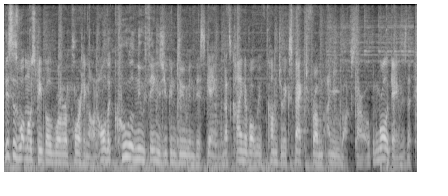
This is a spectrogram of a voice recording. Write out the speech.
This is what most people were reporting on, all the cool new things you can do in this game. And that's kind of what we've come to expect from a new Rockstar open world game, is that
